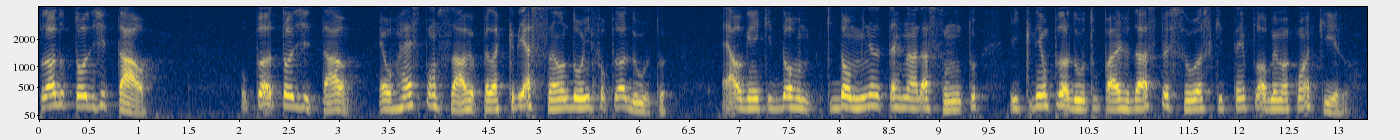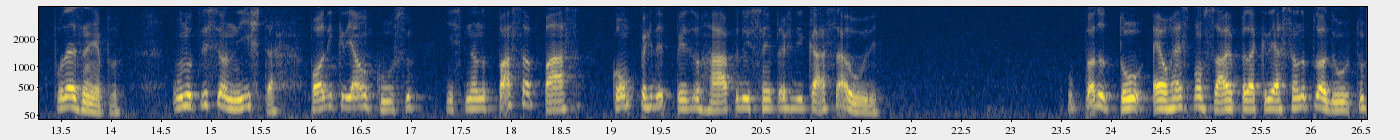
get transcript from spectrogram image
Produtor digital. O produtor digital é o responsável pela criação do infoproduto. É alguém que, do, que domina determinado assunto e cria um produto para ajudar as pessoas que têm problema com aquilo. Por exemplo, um nutricionista pode criar um curso ensinando passo a passo como perder peso rápido e sem prejudicar a saúde. O produtor é o responsável pela criação do produto,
